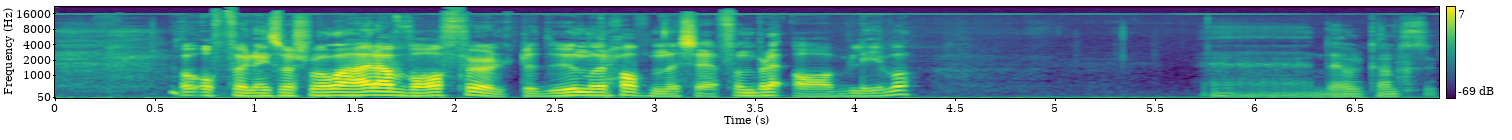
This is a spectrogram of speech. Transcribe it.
Og oppfølgingsspørsmålet her er hva følte du når havnesjefen ble avliva? Eh, det er vel kanskje,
